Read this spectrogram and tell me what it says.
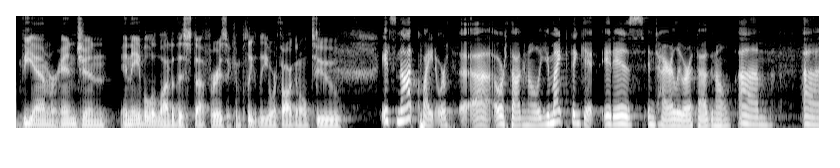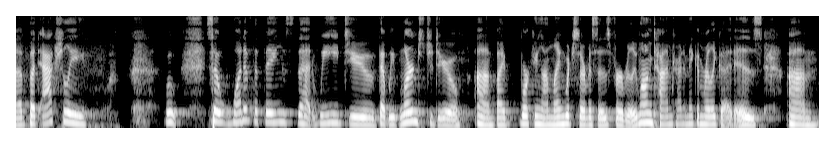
VM or engine enable a lot of this stuff, or is it completely orthogonal to? It's not quite orth- uh, orthogonal. You might think it it is entirely orthogonal, um, uh, but actually, woo. so one of the things that we do that we've learned to do um, by working on language services for a really long time, trying to make them really good, is um,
